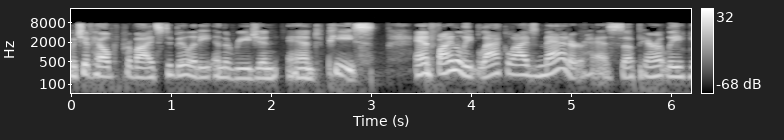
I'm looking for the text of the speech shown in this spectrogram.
which have helped provide stability in the region and peace. And finally, Black Lives Matter has apparently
